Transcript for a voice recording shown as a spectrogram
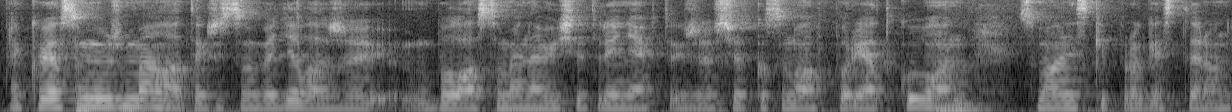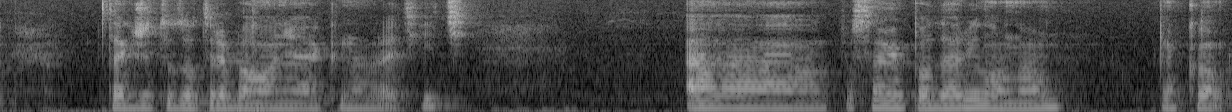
ako ja som ju už mala, takže som vedela, že bola som aj na vyšetreniach, takže všetko som mala v poriadku, len mm. som mala nízky progesteron. Takže toto trebalo nejak navratiť. A to sa mi podarilo, no. Ako,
